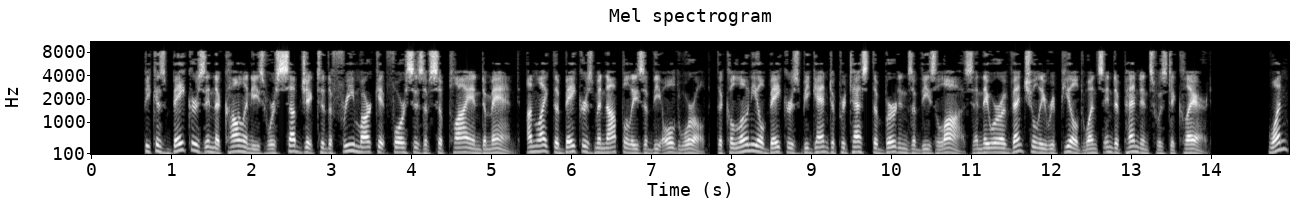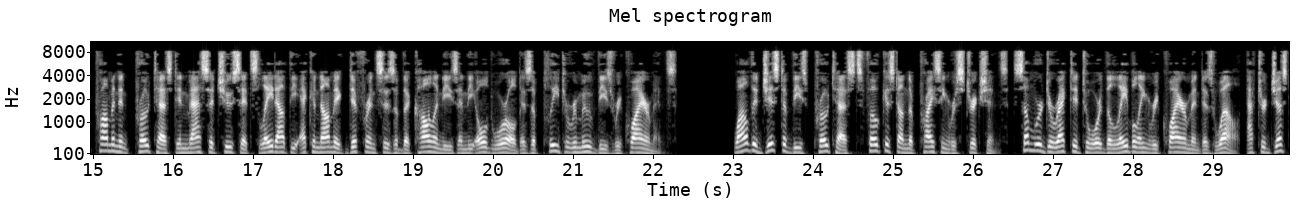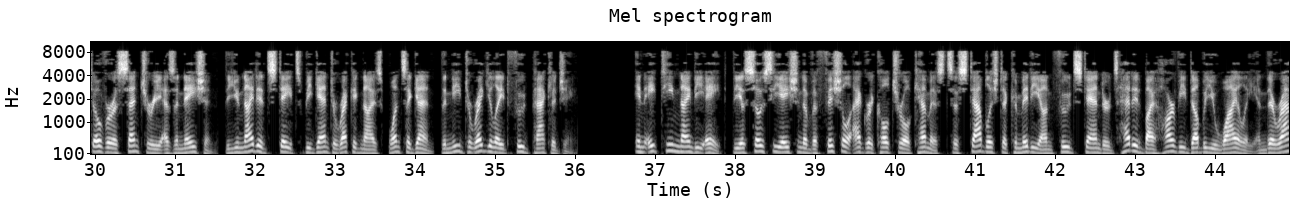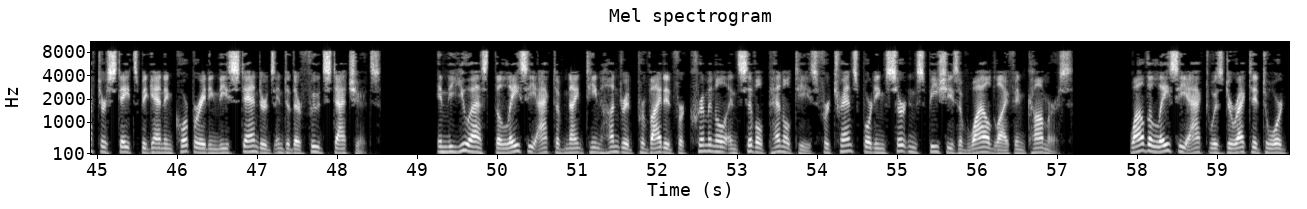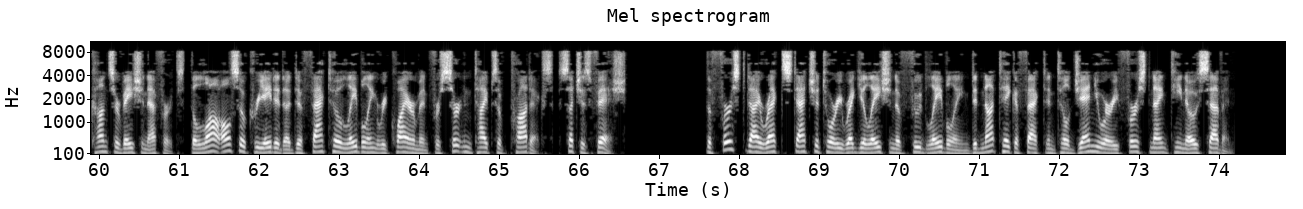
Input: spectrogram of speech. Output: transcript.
Because bakers in the colonies were subject to the free market forces of supply and demand, unlike the bakers' monopolies of the Old World, the colonial bakers began to protest the burdens of these laws and they were eventually repealed once independence was declared. One prominent protest in Massachusetts laid out the economic differences of the colonies and the Old World as a plea to remove these requirements. While the gist of these protests focused on the pricing restrictions, some were directed toward the labeling requirement as well. After just over a century as a nation, the United States began to recognize, once again, the need to regulate food packaging. In 1898, the Association of Official Agricultural Chemists established a committee on food standards headed by Harvey W. Wiley and thereafter states began incorporating these standards into their food statutes. In the U.S., the Lacey Act of 1900 provided for criminal and civil penalties for transporting certain species of wildlife in commerce. While the Lacey Act was directed toward conservation efforts, the law also created a de facto labeling requirement for certain types of products, such as fish. The first direct statutory regulation of food labeling did not take effect until January 1, 1907.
